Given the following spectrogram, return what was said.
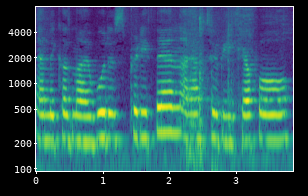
And because my wood is pretty thin I have to be careful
